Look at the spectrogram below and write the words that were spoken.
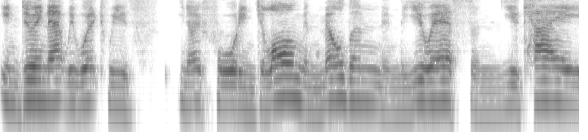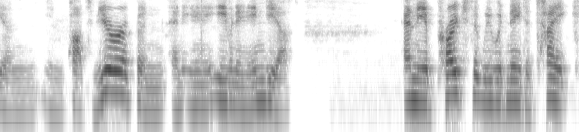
in doing that, we worked with you know Ford in Geelong and Melbourne in the US and UK and in parts of Europe and and in, even in India. And the approach that we would need to take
